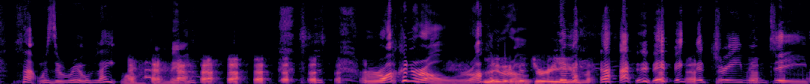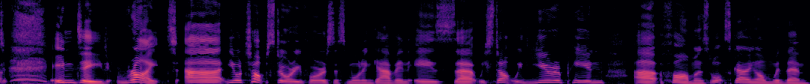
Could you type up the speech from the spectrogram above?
that was a real late one for me. rock and roll, rock Living and the dream. living, living the dream, indeed, indeed. Right, uh, your top story for us this morning, Gavin, is uh, we start with European uh, farmers. What's going on with them?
